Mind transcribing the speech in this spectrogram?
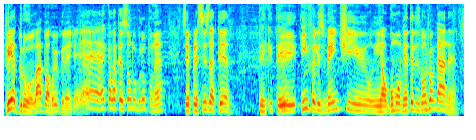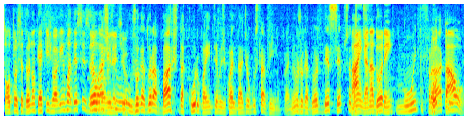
Pedro, lá do Arroio Grande. É, é aquela questão do grupo, né? Você precisa ter. Tem que ter. E, infelizmente, em, em algum momento eles vão jogar, né? Só o torcedor não quer que joguem uma decisão, Eu né, acho William que Tio? o jogador abaixo da curva aí, em termos de qualidade é o Gustavinho. Para mim é um jogador decepcionante. Ah, enganador, hein? Muito fraco. Total.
